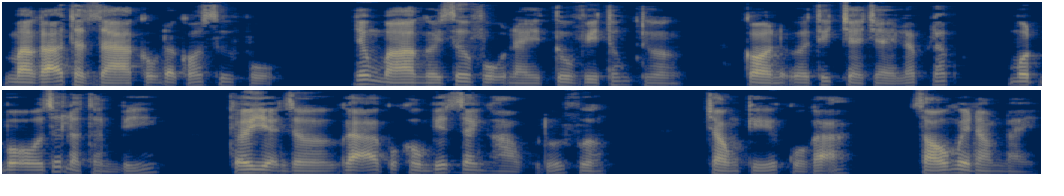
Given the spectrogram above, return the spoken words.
Mà gã thật ra cũng đã có sư phụ, nhưng mà người sư phụ này tu vi thông thường, còn ưa thích trẻ trẻ lấp lấp, một bộ rất là thần bí. Tới hiện giờ gã cũng không biết danh hào của đối phương. Trong ký ức của gã, 60 năm này,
